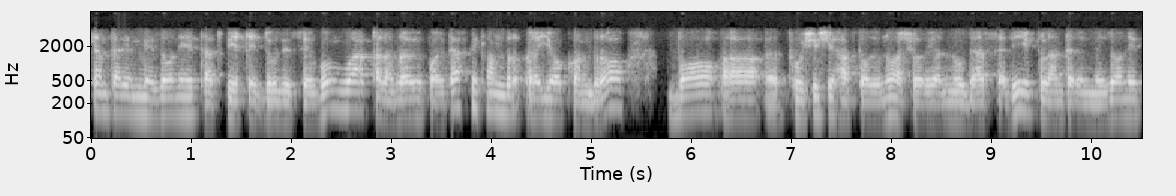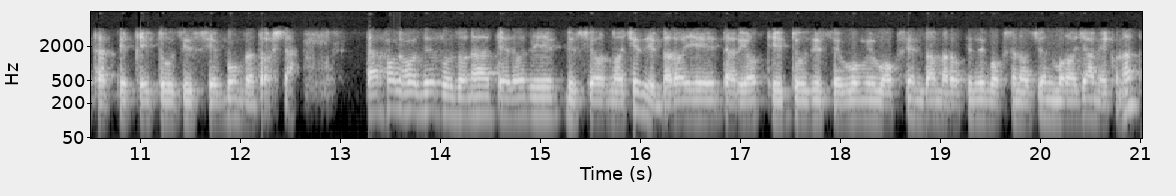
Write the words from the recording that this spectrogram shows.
کمترین میزان تطبیق دوز سوم و قلمرو پایتخت یا کانبرا با پوشش 79.9 درصدی بلندترین میزان تطبیق دوز سوم را داشته در حال حاضر روزانه تعداد بسیار ناچیزی برای دریافت دوز سوم واکسن به مراکز واکسیناسیون مراجعه می کنند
